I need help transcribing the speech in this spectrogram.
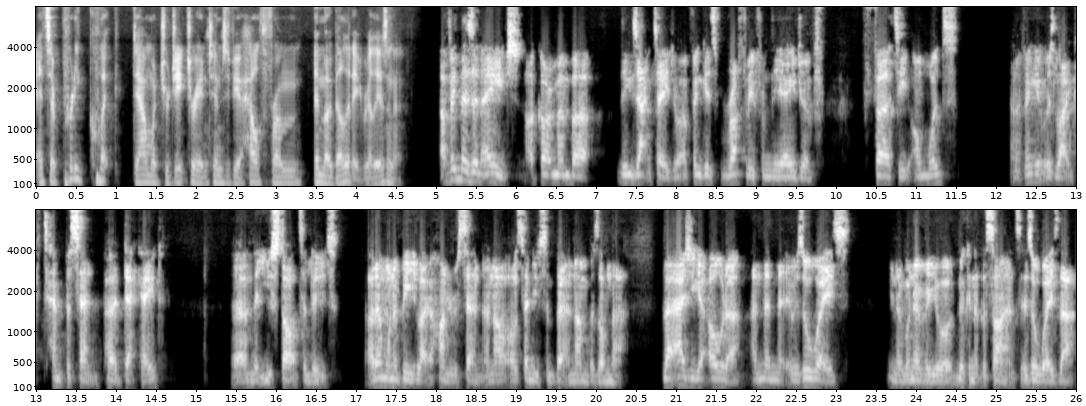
it's a pretty quick downward trajectory in terms of your health from immobility, really, isn't it? I think there's an age, I can't remember the exact age, but I think it's roughly from the age of 30 onwards and I think it was like 10% per decade um, that you start to lose. I don't want to be like 100%, and I'll, I'll, send you some better numbers on that. Like as you get older, and then it was always, you know, whenever you're looking at the science, there's always that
